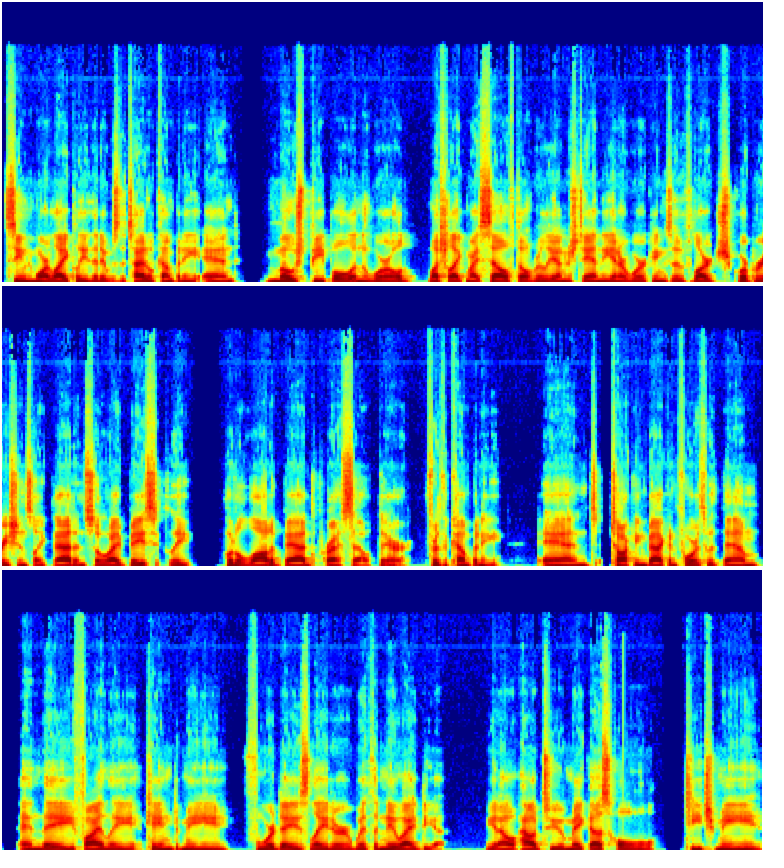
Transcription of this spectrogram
It seemed more likely that it was the title company. And most people in the world, much like myself, don't really understand the inner workings of large corporations like that. And so I basically put a lot of bad press out there for the company and talking back and forth with them. And they finally came to me four days later with a new idea, you know, how to make us whole teach me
